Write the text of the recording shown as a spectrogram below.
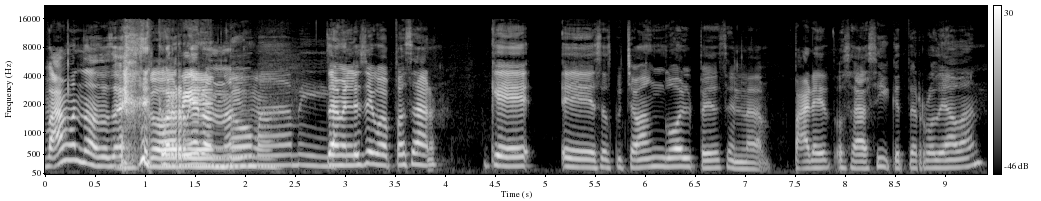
vámonos, o sea, corrieron. ¿no? No mames. También les llegó a pasar que eh, se escuchaban golpes en la pared, o sea, así que te rodeaban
